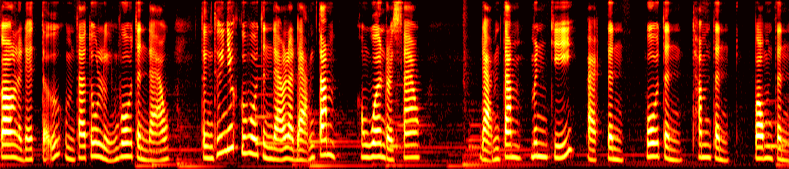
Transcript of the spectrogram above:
con là đệ tử cùng ta tu luyện vô tình đạo. Tầng thứ nhất của vô tình đạo là đạm tâm, con quên rồi sao? Đạm tâm, minh chí, bạc tình, vô tình, thâm tình, bông tình.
